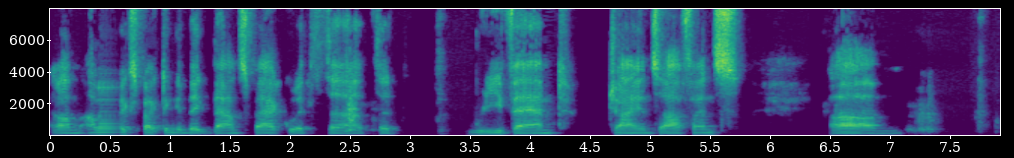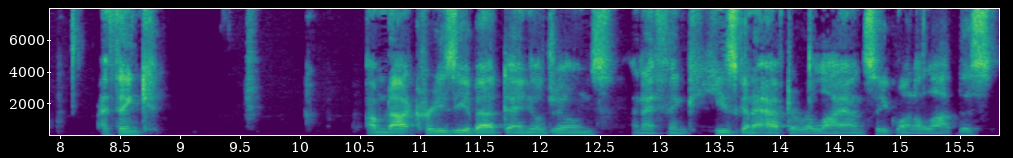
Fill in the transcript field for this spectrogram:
Um, I'm expecting a big bounce back with uh, the revamped Giants offense. Um, I think I'm not crazy about Daniel Jones, and I think he's going to have to rely on Saquon a lot this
